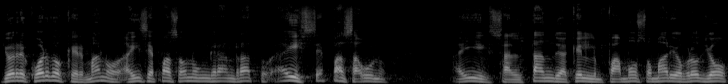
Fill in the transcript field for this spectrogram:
Yo recuerdo que, hermano, ahí se pasa uno un gran rato, ahí se pasa uno, ahí saltando aquel famoso Mario Bros. Yo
